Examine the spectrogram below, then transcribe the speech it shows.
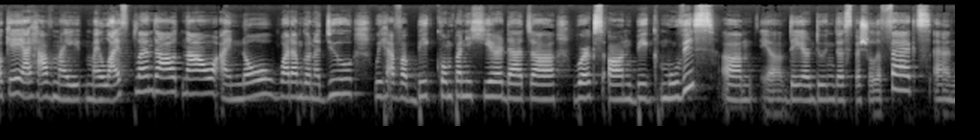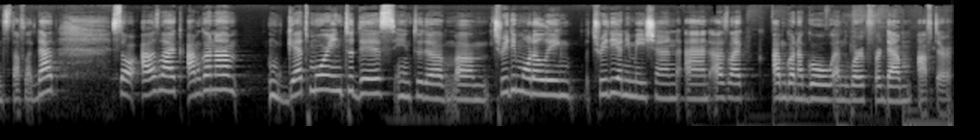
okay, I have my my life planned out now. I know what I'm gonna do. We have a big company here that uh, works on big movies. Um, yeah, they are doing the special effects and stuff like that. So I was like, I'm gonna get more into this, into the um, 3D modeling, 3D animation, and I was like, I'm gonna go and work for them after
